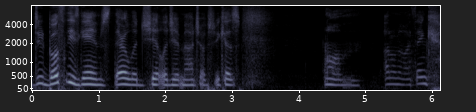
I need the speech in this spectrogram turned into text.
dude, both of these games they're legit, legit matchups because, um, I don't know. I think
